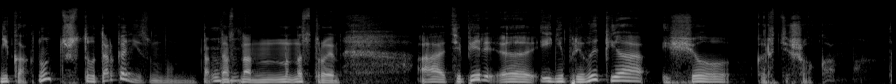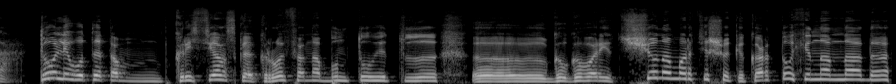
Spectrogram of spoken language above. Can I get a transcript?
никак. Ну, что вот организм так uh-huh. на, на, настроен. А теперь э, и не привык я еще к артишокам. Так то ли вот эта крестьянская кровь, она бунтует, э, э говорит, что нам артишоки, картохи нам надо,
